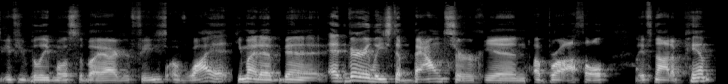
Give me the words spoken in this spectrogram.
If you believe most of the biographies of Wyatt, he might have been, at very least, a bouncer in a brothel if not a pimp,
